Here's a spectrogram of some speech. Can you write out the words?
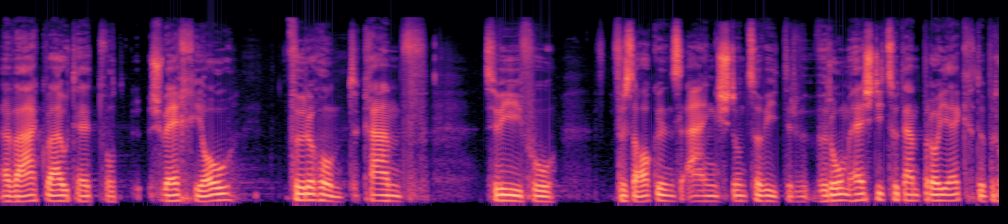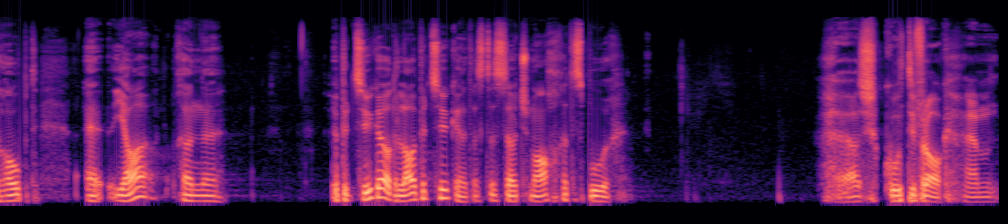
einen Weg gewählt hat, wo Schwäche auch vorkommt, Kämpfe, Zweifel, Versagensängste und so weiter. Warum hast du dich zu diesem Projekt überhaupt äh, ja, können überzeugen oder überzeugen, dass du das machen das Buch? Ja, das ist eine gute Frage. Ähm,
